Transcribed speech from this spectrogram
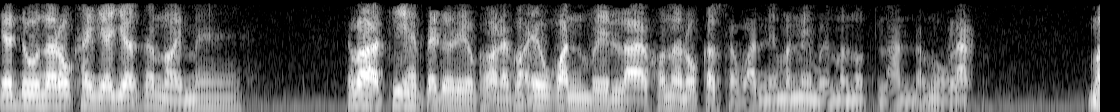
จะดูนรกให้เยอะๆสักหน่อยแม่แต่ว่าที่ให้ไปโดยเร็วเพราะอะไรเพราะเอวันเวลาของนรกกับสวรรค์เนี่ยมันไม่เหมือนมนุษย์หลานและลูกรัก ม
